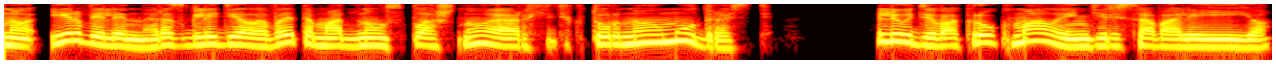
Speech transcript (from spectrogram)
но Ирвелин разглядела в этом одну сплошную архитектурную мудрость. Люди вокруг мало интересовали ее,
